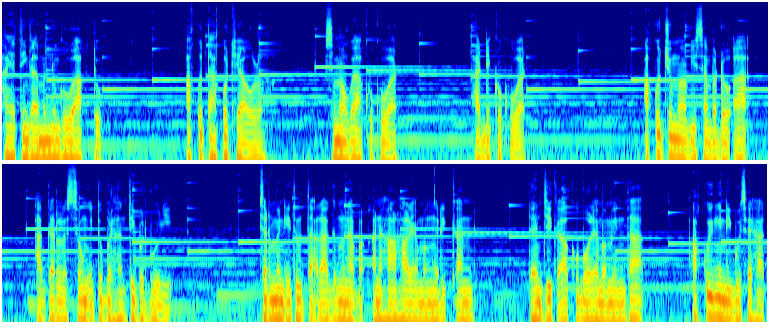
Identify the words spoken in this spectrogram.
Hanya tinggal menunggu waktu. Aku takut ya Allah. Semoga aku kuat. Adikku kuat. Aku cuma bisa berdoa agar lesung itu berhenti berbunyi. Cermin itu tak lagi menampakkan hal-hal yang mengerikan dan jika aku boleh meminta, aku ingin ibu sehat.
